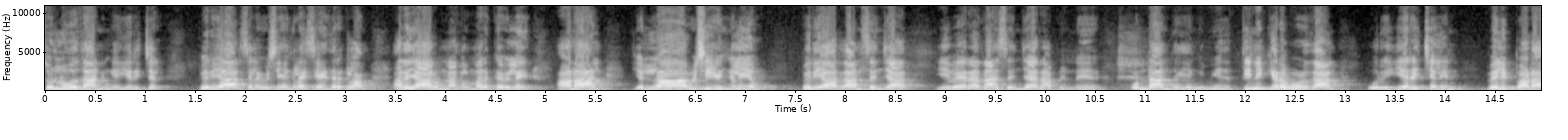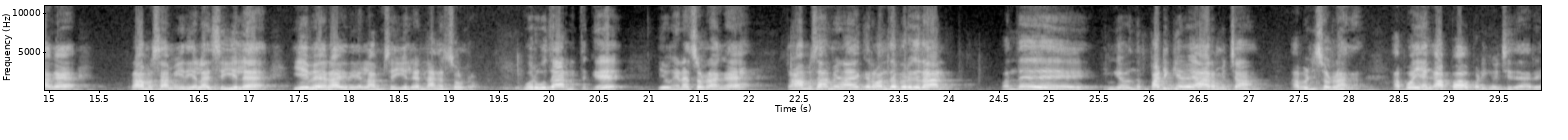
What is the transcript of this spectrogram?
சொல்லுவது தான் இங்கே எரிச்சல். பெரியார் சில விஷயங்களை செய்திருக்கலாம். அதை யாரும் நாங்கள் மறுக்கவில்லை. ஆனால் எல்லா விஷயங்களையும் பெரியார் தான் செஞ்சார். ஈவேரா தான் செஞ்சார் அப்படின்னு கொண்டாந்து எங்கள் மீது திணிக்கிற பொழுதுதான் ஒரு எரிச்சலின் வெளிப்பாடாக ராமசாமி இதையெல்லாம் செய்யலை ஈவேரா இதையெல்லாம் செய்யலைன்னு நாங்கள் சொல்கிறோம் ஒரு உதாரணத்துக்கு இவங்க என்ன சொல்கிறாங்க ராமசாமி நாயக்கர் வந்த பிறகுதான் வந்து இங்கே வந்து படிக்கவே ஆரம்பித்தான் அப்படின்னு சொல்கிறாங்க அப்போ எங்கள் அப்பாவை படிக்க வச்சது யார்?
